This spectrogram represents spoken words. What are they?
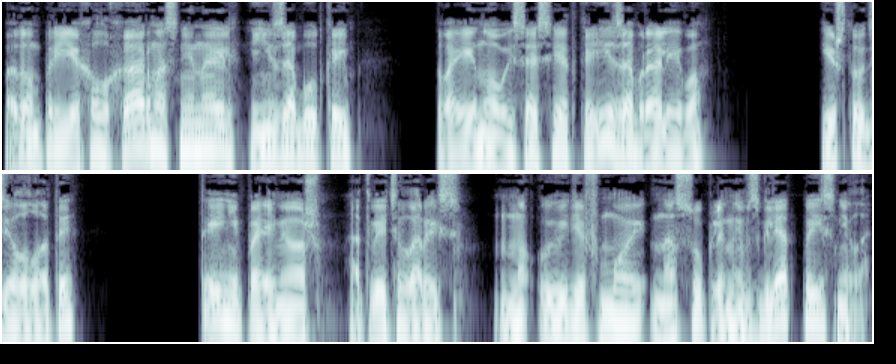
Потом приехал Харма с Нинель и незабудкой, твоей новой соседкой, и забрали его. И что делала ты? Ты не поймешь, ответила рысь, но, увидев мой насупленный взгляд, пояснила.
